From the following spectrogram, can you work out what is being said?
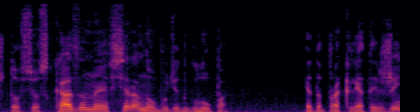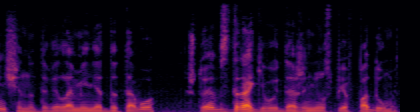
что все сказанное все равно будет глупо. Эта проклятая женщина довела меня до того, что я вздрагиваю, даже не успев подумать.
